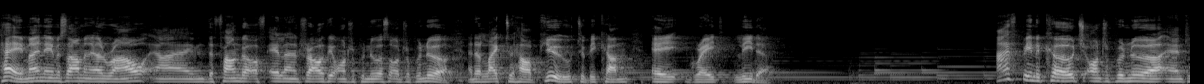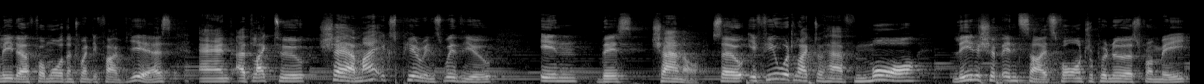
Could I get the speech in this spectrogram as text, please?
Hey, my name is Armin L. Rao. I'm the founder of Alan Rao, the Entrepreneur's Entrepreneur, and I'd like to help you to become a great leader. I've been a coach, entrepreneur and leader for more than 25 years and I'd like to share my experience with you in this channel. So if you would like to have more leadership insights for entrepreneurs from me,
